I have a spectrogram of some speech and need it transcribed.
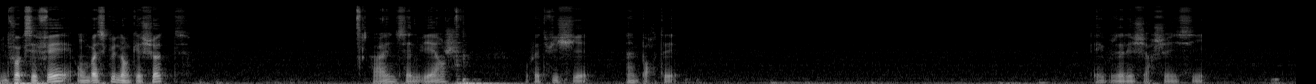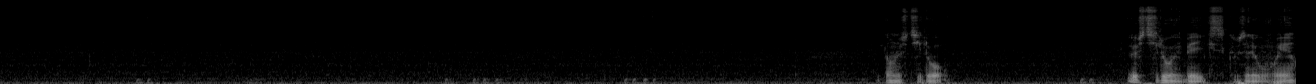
Une fois que c'est fait, on bascule dans Keyshot. Voilà, une scène vierge. Vous faites fichier, importer. Et vous allez chercher ici le stylo. Le stylo FBX que vous allez ouvrir.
